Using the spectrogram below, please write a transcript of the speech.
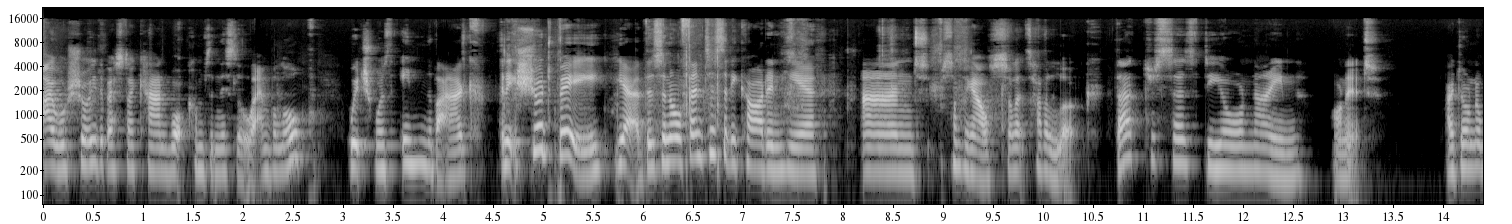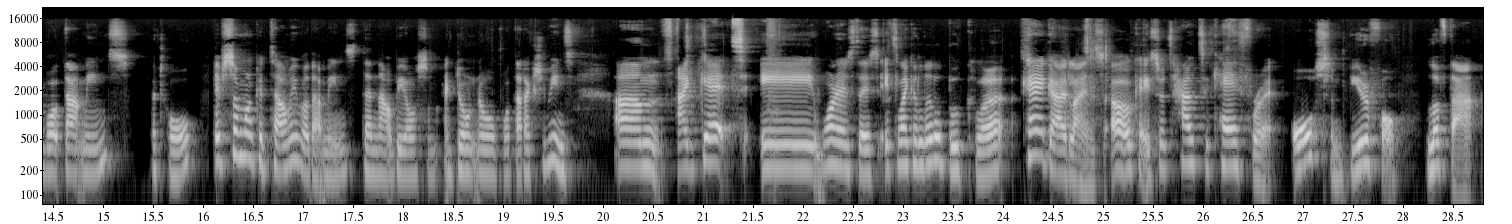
I will show you the best I can what comes in this little envelope, which was in the bag. And it should be, yeah, there's an authenticity card in here and something else. So let's have a look. That just says Dior 9 on it. I don't know what that means at all. If someone could tell me what that means, then that would be awesome. I don't know what that actually means. Um, I get a, what is this? It's like a little booklet. Care guidelines. Oh, okay. So it's how to care for it. Awesome. Beautiful. Love that.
